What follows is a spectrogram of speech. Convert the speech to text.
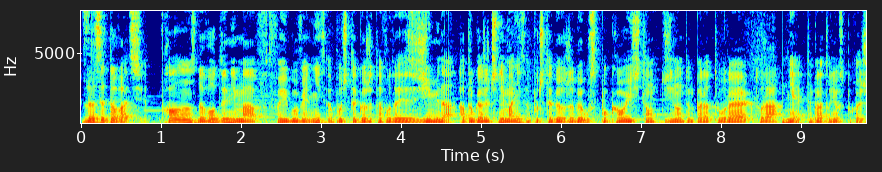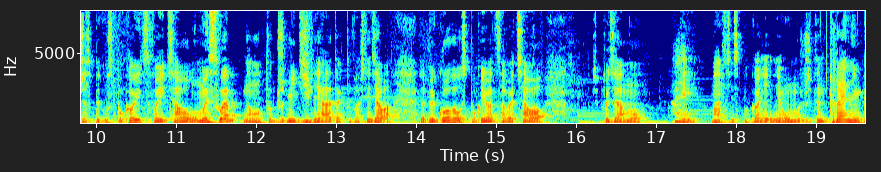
zresetować się. Wchodząc do wody nie ma w twojej głowie nic oprócz tego, że ta woda jest zimna. A druga rzecz nie ma nic oprócz tego, żeby uspokoić tą zimną temperaturę, która... Nie, temperaturę nie uspokoić. Żeby uspokoić swoje ciało umysłem, no to brzmi dziwnie, ale tak to właśnie działa. Żeby głowa uspokoiła całe ciało, że powiedziała mu hej, Marcin, spokojnie, nie umrz. Ten trening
